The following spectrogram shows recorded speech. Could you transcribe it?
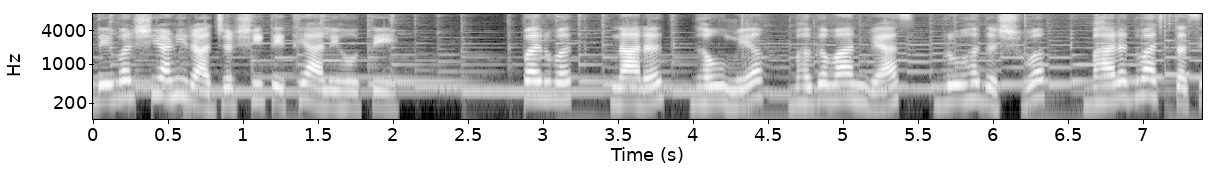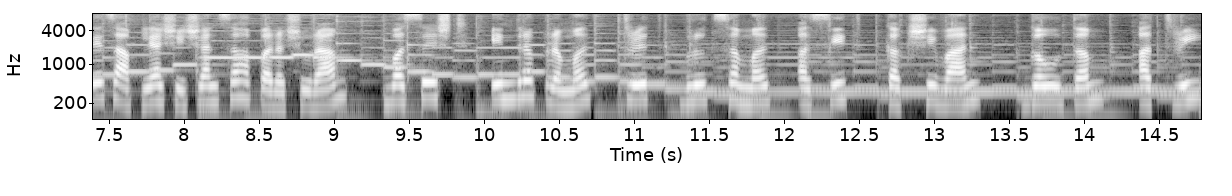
देवर्षी आणि राजर्षी तेथे आले होते. पर्वत नारद धौम्य भगवान व्यास बृहदश्व भारद्वाज तसेच आपल्या शिष्यांसह परशुराम वसिष्ठ इंद्रप्रमद त्रित वृत्समद असित कक्षिवान गौतम अत्री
